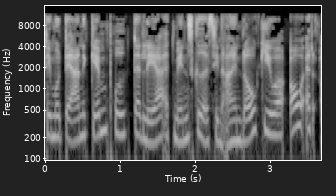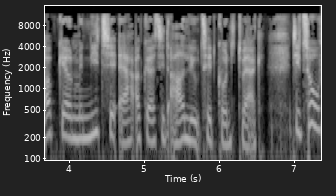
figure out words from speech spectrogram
Det moderne gennembrud, der lærer, at mennesket er sin egen lovgiver, og at opgaven med Nietzsche er at gøre sit eget liv til et kunstværk. De to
